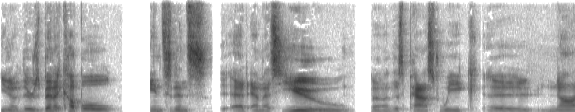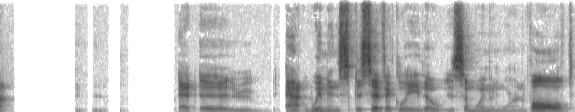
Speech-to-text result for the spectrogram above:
you know there's been a couple incidents at msu uh, this past week uh, not at uh, at women specifically though some women were involved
